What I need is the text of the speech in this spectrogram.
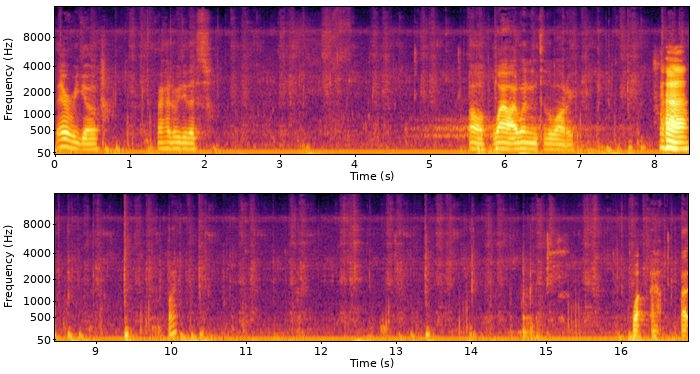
There we go. Alright, how do we do this? Oh, wow, I went into the water. What? Uh, uh,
